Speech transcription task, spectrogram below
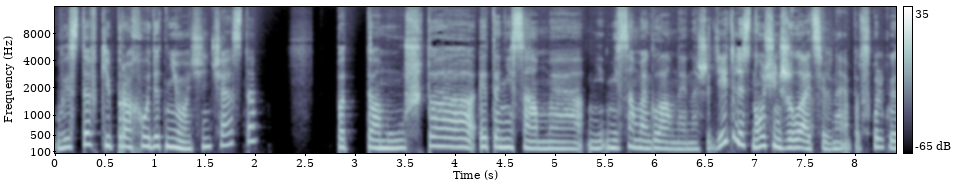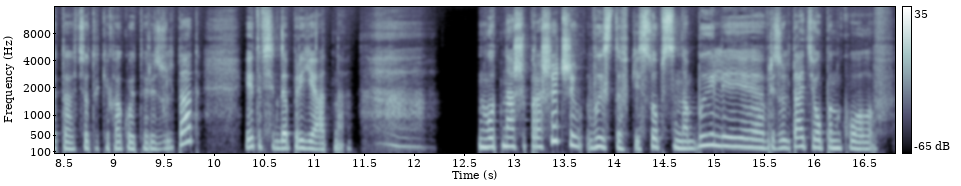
Выставки проходят не очень часто, потому что это не самая, не самая главная наша деятельность, но очень желательная, поскольку это все-таки какой-то результат, и это всегда приятно. Вот наши прошедшие выставки, собственно, были в результате open колов.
